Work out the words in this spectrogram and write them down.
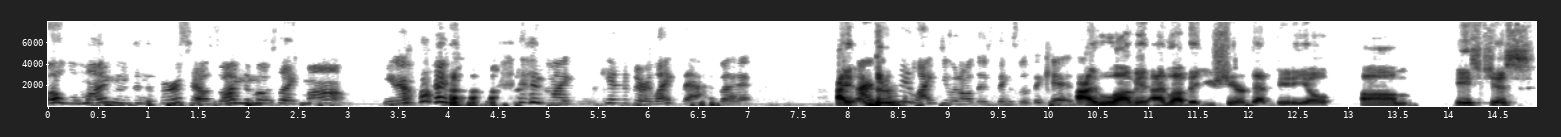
oh well my moon's in the first house so i'm the most like mom. You know? My kids are like that but I, I really like doing all those things with the kids. I love it. I love that you shared that video. Um, it's just,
